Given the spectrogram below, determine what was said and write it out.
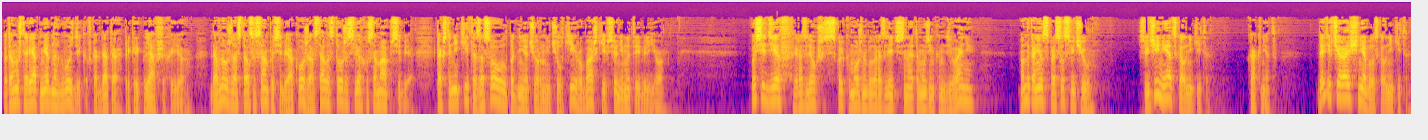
потому что ряд медных гвоздиков, когда-то прикреплявших ее давно уже остался сам по себе, а кожа осталась тоже сверху сама по себе. Так что Никита засовывал под нее черные чулки, рубашки и все немытое белье. Посидев и разлегшись, сколько можно было развлечься на этом узеньком диване, он, наконец, спросил свечу. «Свечи нет», — сказал Никита. «Как нет?» «Да эти вчера еще не было», — сказал Никита.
